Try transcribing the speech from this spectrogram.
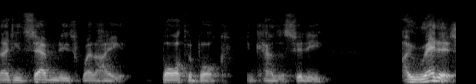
1970s, when I bought the book in Kansas City, I read it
